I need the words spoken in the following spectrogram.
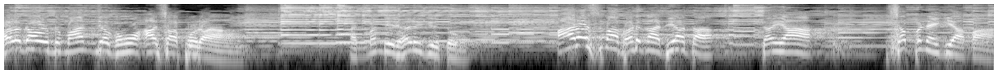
હળગાવું તો માનજો કે હું આશાપુરા. અને મંદિર હળી ગયું હતું આરસમાં ભડકા થયા હતા તો અહીંયા સપને ગયા માં.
